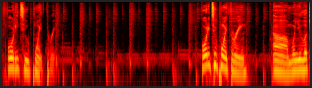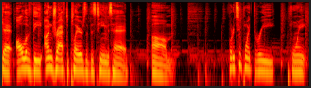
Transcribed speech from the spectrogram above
forty two point three. 42.3 um, when you look at all of the undrafted players that this team has had um, 42.3 point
